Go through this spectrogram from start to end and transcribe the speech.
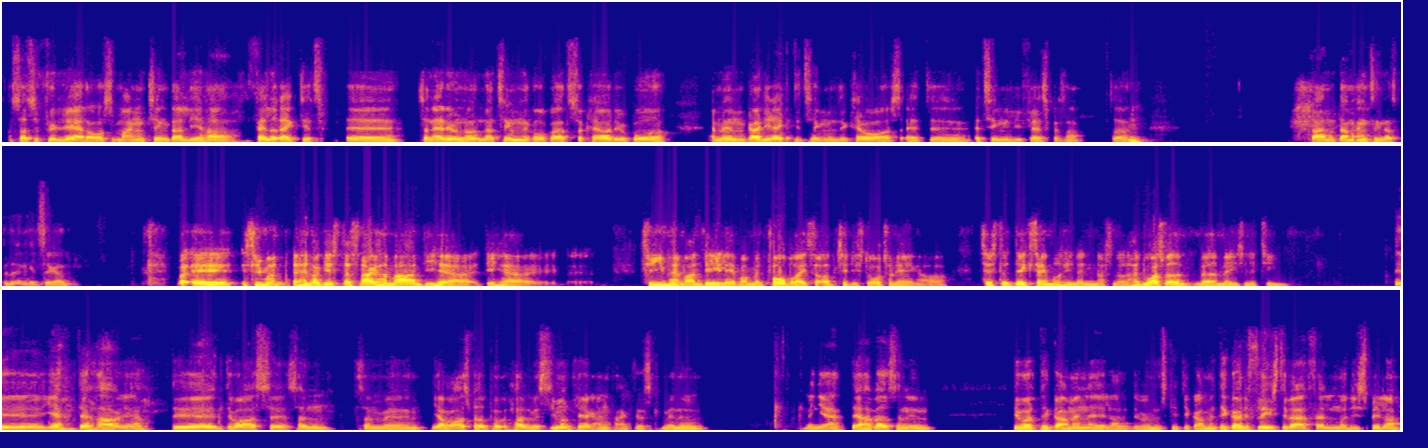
og så selvfølgelig er der også mange ting, der lige har faldet rigtigt. Øh, sådan er det jo, når, når tingene går godt, så kræver det jo både, at man gør de rigtige ting, men det kræver også, at, øh, at tingene lige flasker sig. Så mm. der, er, der er mange ting, der er spillet ind, helt sikkert. Øh, Simon, da han var gæst, der snakkede han meget om de her, det her øh, team, han var en del af, hvor man forberedte sig op til de store turneringer og testede dæk af mod hinanden og sådan noget. Har du også været, været med i sådan et team? Øh, ja, det har jeg. Det, det var også øh, sådan, som øh, jeg har også været på hold med Simon flere gange faktisk, men, øh, men ja, det har været sådan en, det, var, det gør man, eller det var måske det gør man, det gør de fleste i hvert fald, når de spiller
